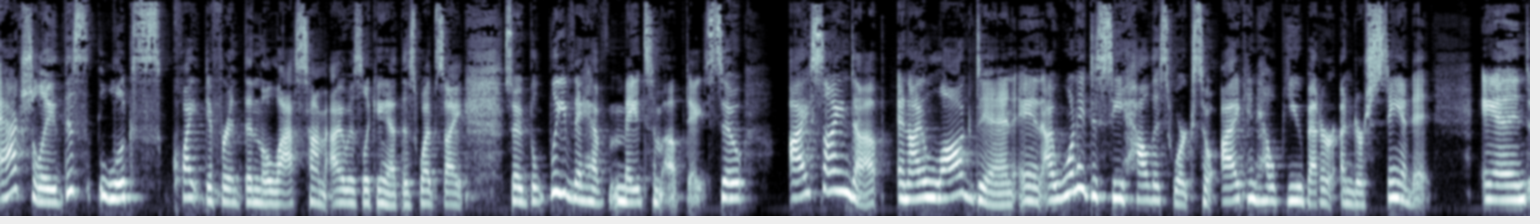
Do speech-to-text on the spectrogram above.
actually, this looks quite different than the last time I was looking at this website. So I believe they have made some updates. So I signed up and I logged in and I wanted to see how this works so I can help you better understand it. And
